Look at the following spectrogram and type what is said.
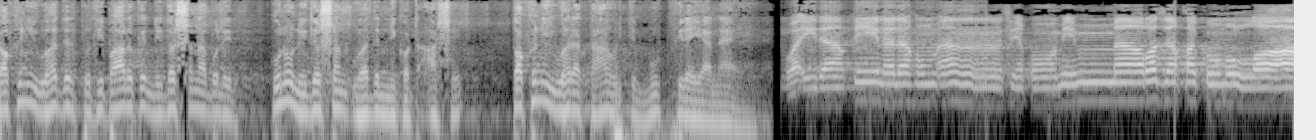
যখনই উহাদের প্রতিপালকের নিদর্শনাবলীর কোন নিদর্শন উহাদের নিকট আসে তখনই উহারা তাহা হইতে মুখ ফিরাইয়া নেয় وإذا قيل لهم أنفقوا مما رزقكم الله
